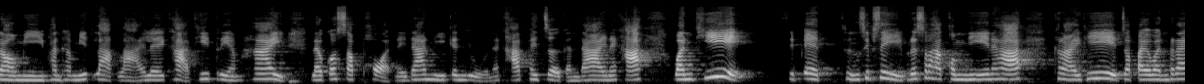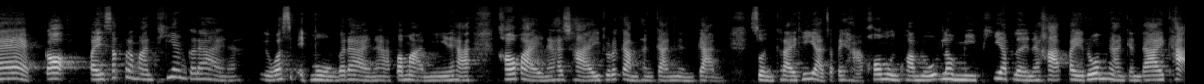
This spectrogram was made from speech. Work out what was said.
เรามีพันธมิตรหลากหลายเลยค่ะ ที่เตรียมให้แล้วก็ support ในด้านนี้กันอยู่นะคะ ไปเจอกันได้นะคะ วันที่ 11 ถึง 14 พฤษภาคมนี้นะคะ ใครที่จะไปวันแรกก็ไปสักประมาณเที่ยงก็ได้นะ หรือว่า 11 โมงก็ได้นะคะ ประมาณนี้นะคะ เข้าไปนะคะใช้ธุรกรรมทางการเงินกัน ส่วนใครที่อยากจะไปหาข้อมูลความรู้เรามีเพียบเลยนะคะ ไปร่วมงานกันได้ค่ะ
